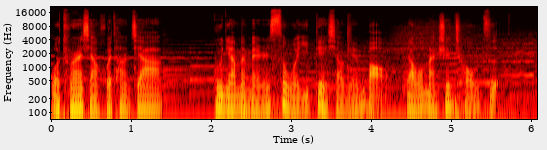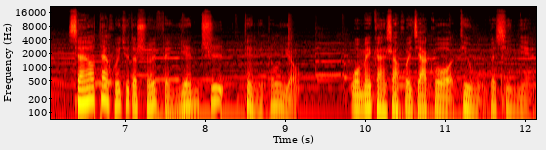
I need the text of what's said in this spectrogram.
我突然想回趟家，姑娘们每人送我一垫小元宝，让我满身绸子，想要带回去的水粉胭脂，店里都有。我没赶上回家过第五个新年，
